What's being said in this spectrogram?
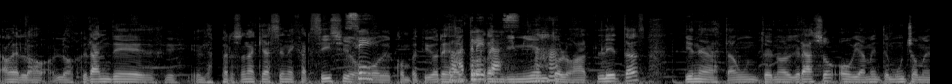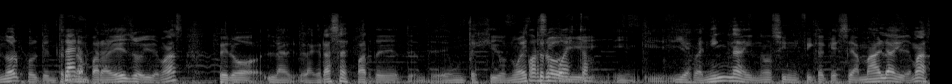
a ver, los, grandes, eh, las personas que hacen ejercicio o de competidores de alto rendimiento, los atletas, tienen hasta un tenor graso, obviamente mucho menor porque entrenan para ello y demás, pero la, grasa es parte de, un tejido nuestro y, es benigna y no significa que sea mala y demás.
